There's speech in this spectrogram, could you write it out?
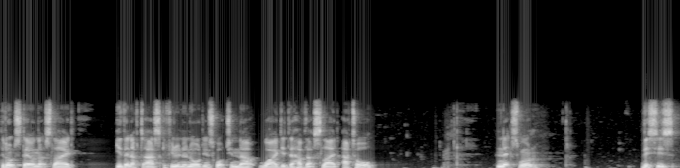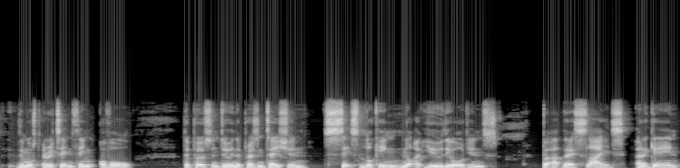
they don't stay on that slide. You then have to ask if you're in an audience watching that, why did they have that slide at all? Next one. This is the most irritating thing of all. The person doing the presentation sits looking not at you, the audience, but at their slides. And again,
